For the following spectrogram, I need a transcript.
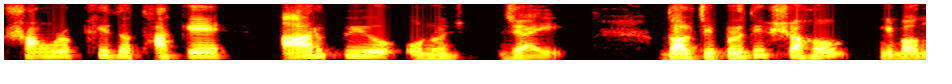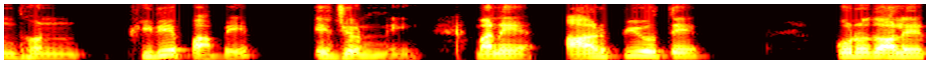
সংরক্ষিত থাকে আরপিও অনুযায়ী। দলটি প্রতীক সহ নিবন্ধন ফিরে পাবে এজন্যই। মানে আরপিওতে কোনো দলের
